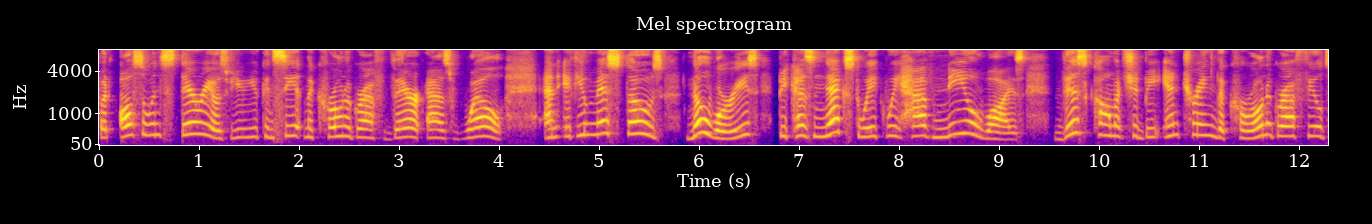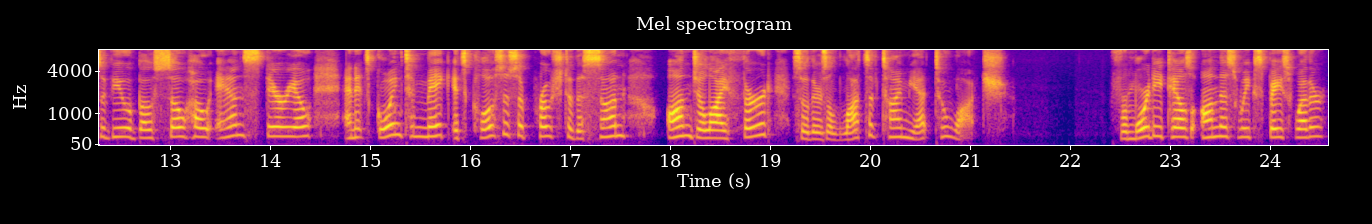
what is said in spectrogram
but also in Stereo's view. You can see it in the coronagraph there as well. And if you missed those, no worries, because next week we have Neowise. This comet should be entering the coronagraph fields of view of both SOHO and Stereo, and it's going to make its closest approach to the sun on July 3rd, so there's lots of time yet to watch. For more details on this week's space weather,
